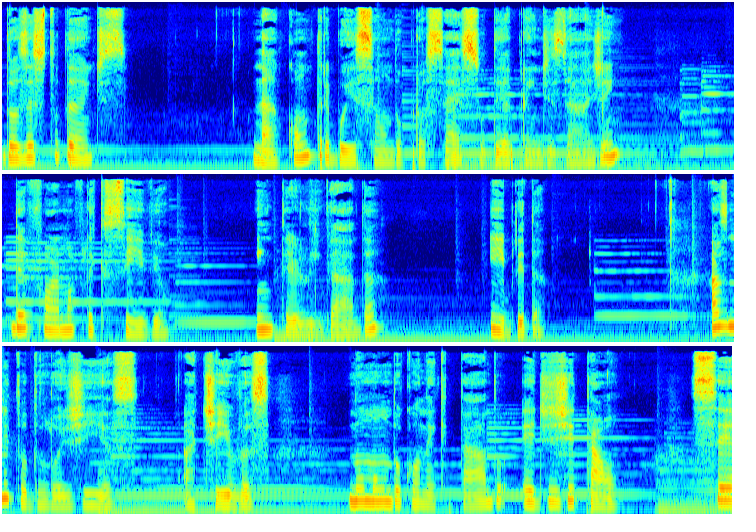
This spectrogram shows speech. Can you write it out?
dos estudantes, na contribuição do processo de aprendizagem de forma flexível, interligada, híbrida. As metodologias ativas no mundo conectado e digital se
